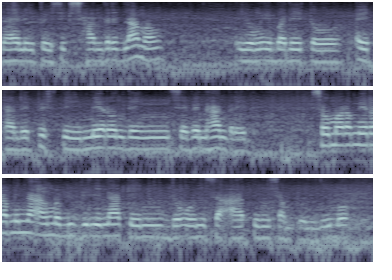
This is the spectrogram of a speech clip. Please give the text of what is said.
Dahil ito ay 600 lamang. Yung iba dito 850 meron ding 700 so marami-rami na ang mabibili natin doon sa ating 10,000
